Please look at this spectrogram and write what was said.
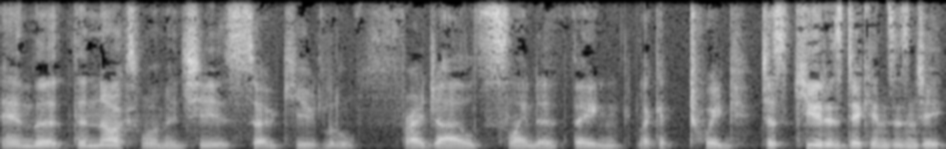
and the, the Nox woman, she is so cute. Little fragile, slender thing, like a twig. Just cute as Dickens, isn't she?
